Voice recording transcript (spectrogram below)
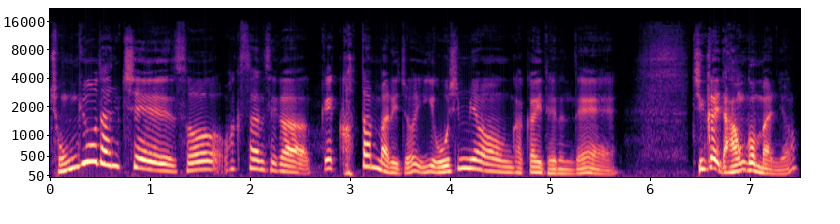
종교 단체에서 확산세가 꽤 컸단 말이죠. 이게 50명 가까이 되는데 지금까지 나온 것만요.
